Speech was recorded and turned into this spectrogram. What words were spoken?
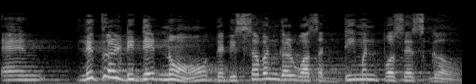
And little did they know that the servant girl was a demon possessed girl.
